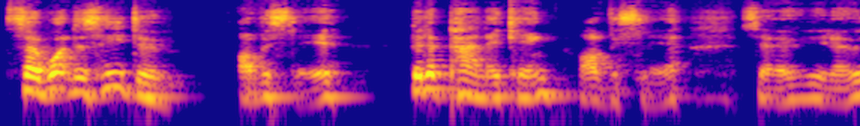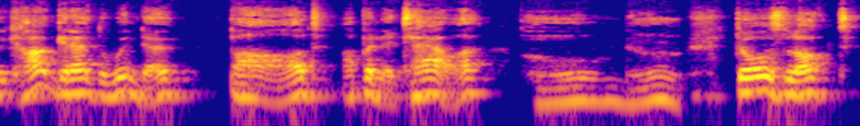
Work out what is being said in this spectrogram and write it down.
So what does he do? Obviously, Bit of panicking, obviously. So, you know, he can't get out the window. Barred up in a tower. Oh no. Door's locked.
